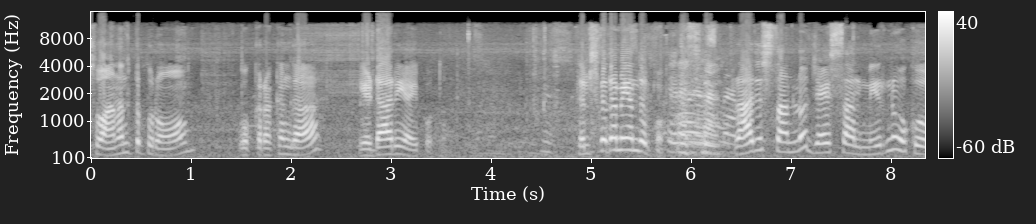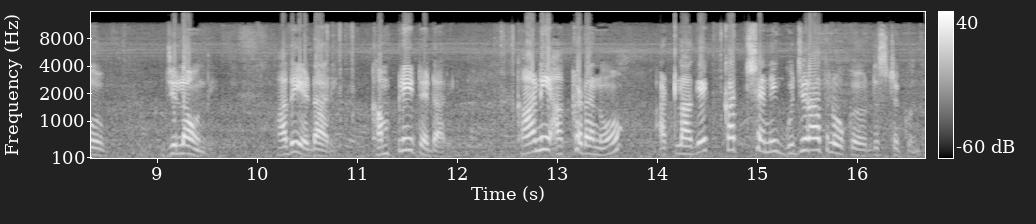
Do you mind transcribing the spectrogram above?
సో అనంతపురం ఒక రకంగా ఎడారి అయిపోతుంది. తెలుసు కదా మీ అందరికీ? రాజస్థాన్లో జైసాల్మీర్ను ఒక జిల్లా ఉంది. అది ఎడారి. కంప్లీట్ ఎడారి కానీ అక్కడను అట్లాగే కచ్ అని గుజరాత్లో ఒక డిస్ట్రిక్ట్ ఉంది.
